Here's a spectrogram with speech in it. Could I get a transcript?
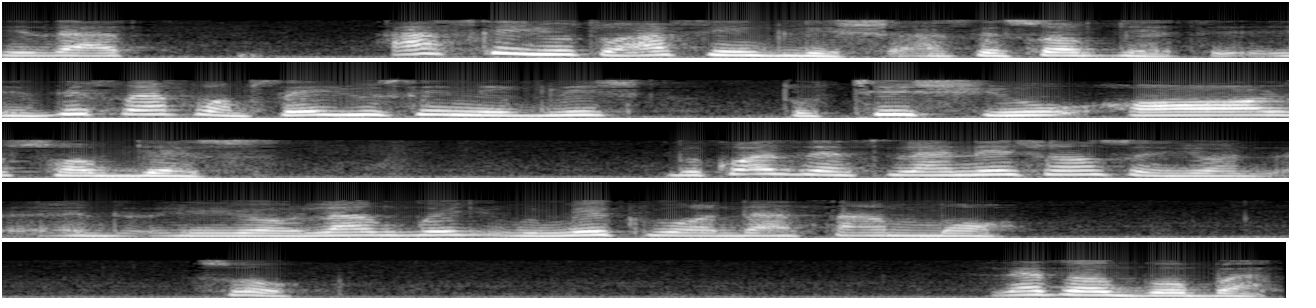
is that asking you to have English as a subject is different from say using English to teach you all subjects. Because the explanations in your in your language will make you understand more. So let us go back.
